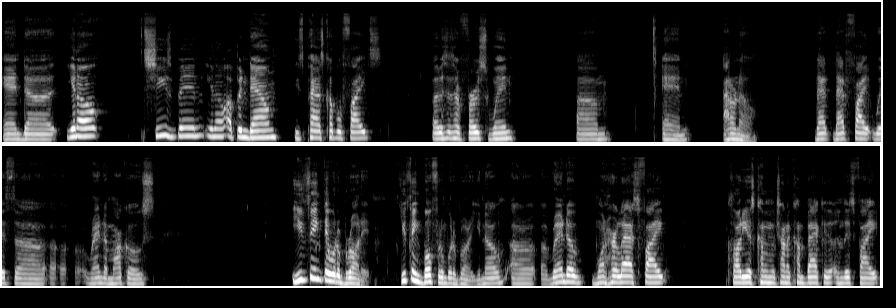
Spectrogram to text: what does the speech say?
and uh, you know, she's been you know up and down these past couple fights. Uh, this is her first win, um, and I don't know that that fight with uh, uh, uh Randa Markos. You think they would have brought it? You think both of them would have brought it? You know, uh, uh, Randa won her last fight. Claudia's coming, trying to come back in this fight,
